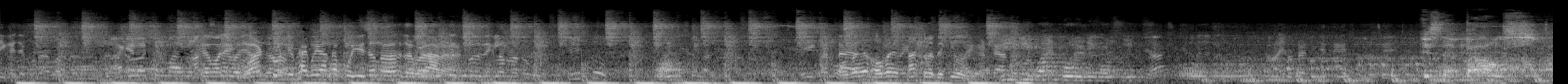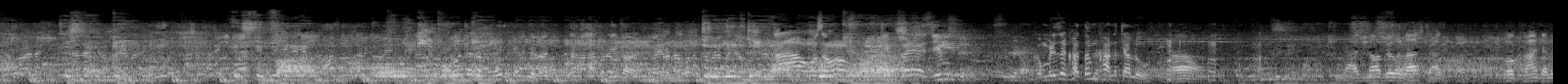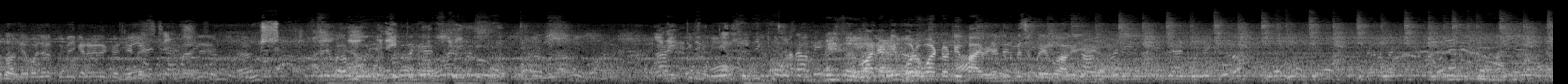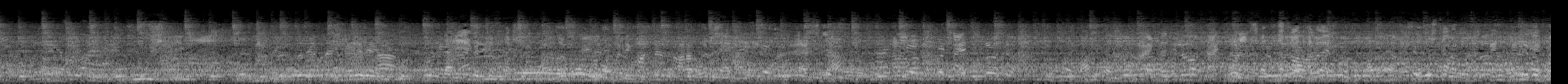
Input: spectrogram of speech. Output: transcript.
ঠিক আছে কোনো ব্যাপার না আগে বছর মারবো আগে বছর 125 বাজে আমরা পজিশন তারপর আর দেখলাম না তো एक घंटा ओवर इतना कर देती हो वन फोर इनिंग और स्विच आई डोंट नो कितने चलते is that bounce is that bounce gym कमरे से खत्म खाना चालू। हाँ। आज नौ बजे लास्ट आज वो खाना चालू कर। One four one twenty five में से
